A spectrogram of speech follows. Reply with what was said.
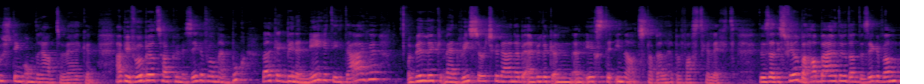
goesting om eraan te werken. bijvoorbeeld zou ik kunnen zeggen voor mijn boek, welke ik binnen 90 dagen wil ik mijn research gedaan hebben en wil ik een, een eerste inhoudstabel hebben vastgelegd. Dus dat is veel behapbaarder dan te zeggen van,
